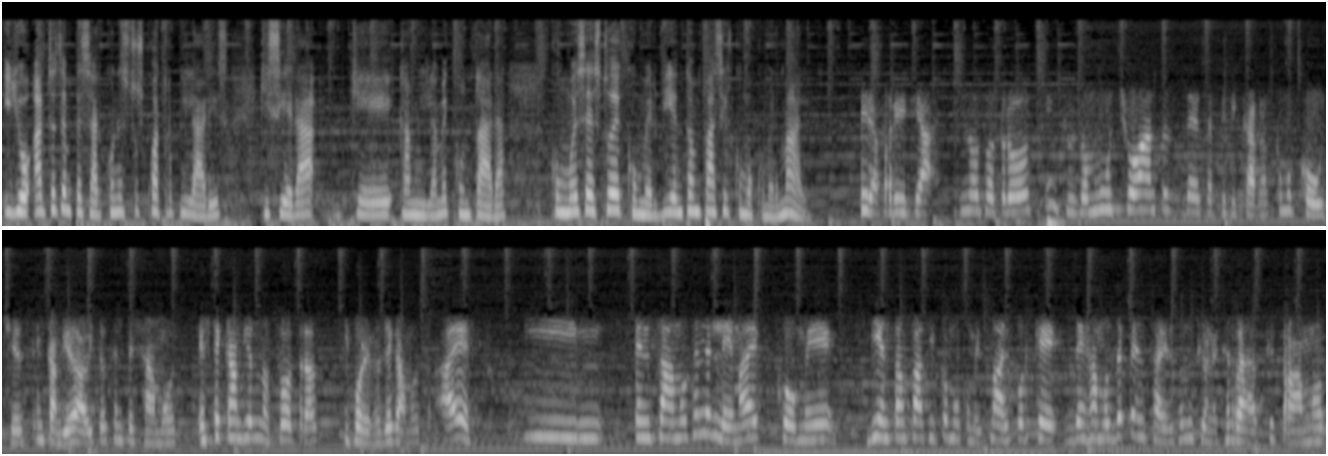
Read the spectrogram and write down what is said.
Y yo antes de empezar con estos cuatro pilares, quisiera que Camila me contara cómo es esto de comer bien tan fácil como comer mal. Mira, Patricia, nosotros incluso mucho antes de certificarnos como coaches en cambio de hábitos empezamos este cambio en nosotras y por eso llegamos a esto. Y pensamos en el lema de come bien tan fácil como comes mal porque dejamos de pensar en soluciones cerradas que estábamos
